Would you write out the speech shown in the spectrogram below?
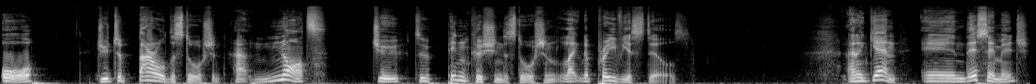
or due to barrel distortion, not due to pincushion distortion like the previous stills. And again, in this image,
